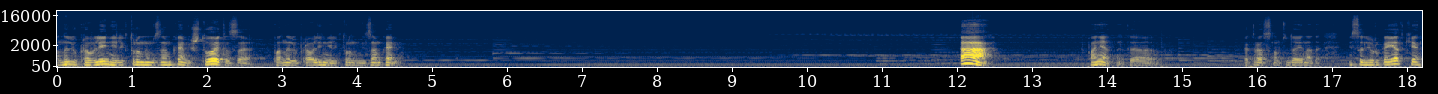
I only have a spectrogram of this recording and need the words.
Панель управления электронными замками. Что это за панель управления электронными замками? А! Понятно, это как раз нам туда и надо. Место рукоятки.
